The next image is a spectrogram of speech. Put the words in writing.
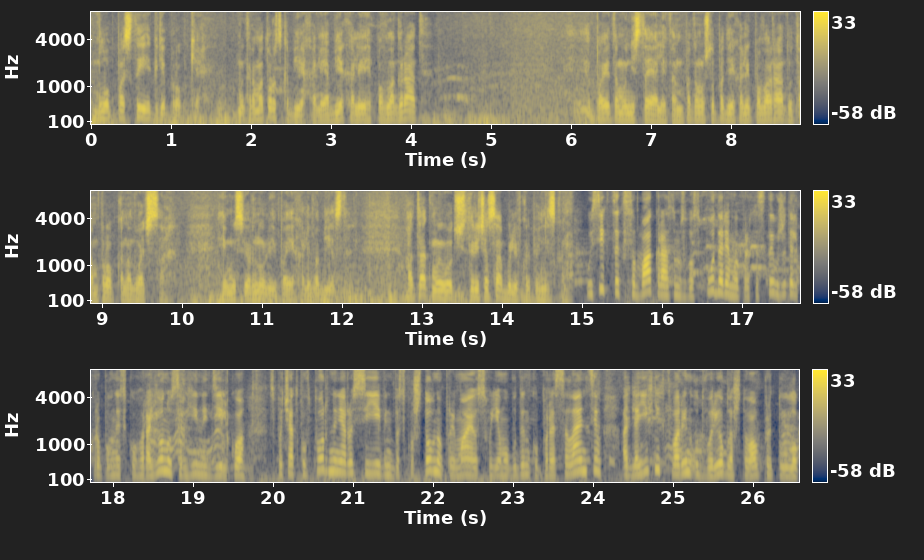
блокпосты, где пробки. Мы Краматорск объехали, объехали Павлоград, поэтому не стояли там, потому что подъехали к Павлограду, там пробка на два часа. И мы свернули и поехали в объезд. А так мы вот 4 часа были в Кропивницком. Усіх цих собак разом з господарями прихистив житель Кропивницького району Сергій Неділько. З початку вторгнення Росії він безкоштовно приймає у своєму будинку переселенців, а для їхніх тварин у дворі облаштував притулок.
